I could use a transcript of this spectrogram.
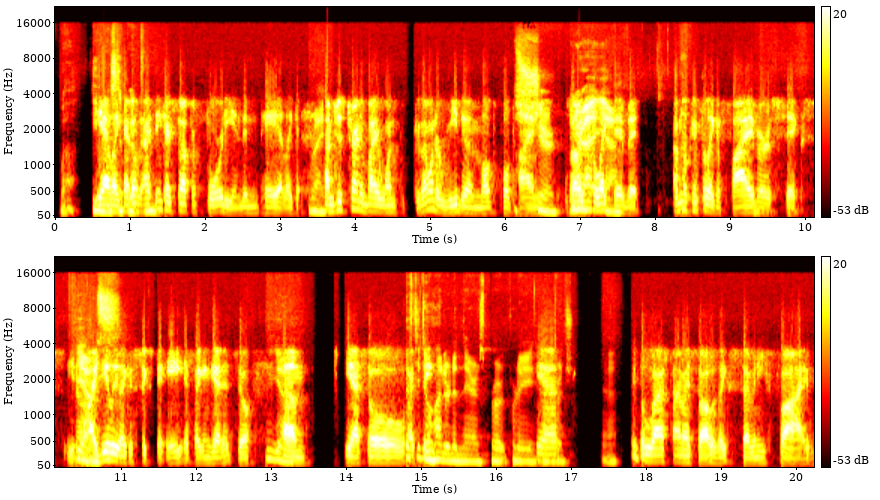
Well, yeah, like I don't. been- I think I saw it for forty and didn't pay it. Like Right. I'm just trying to buy one because I want to read them multiple times. Sure. So I You're- collect yeah. it, but I'm looking for like a five or a six. You know, Yes. ideally like a six to eight if I can get it. So, Yeah. um, yeah. So I Fifty to think, hundred in there is pr- pretty Yeah. average. Yeah. I think the last time I saw it was like 75.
